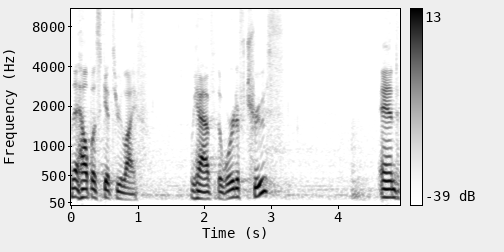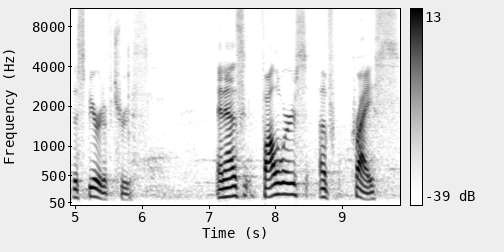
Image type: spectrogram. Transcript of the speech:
that help us get through life. We have the word of truth and the spirit of truth. And as followers of Christ,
